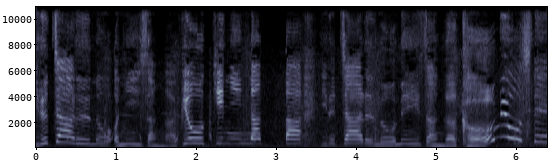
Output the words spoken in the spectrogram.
イルチャールのお兄さんが病気になった。イルチャールのお兄さんが看病して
